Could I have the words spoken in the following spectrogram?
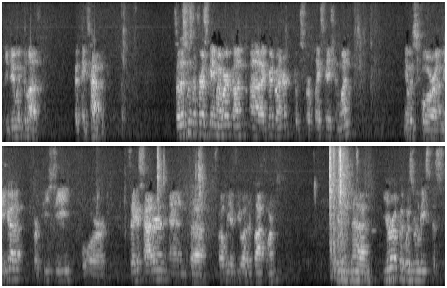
if you do what you love, good things happen. So this was the first game I worked on, uh, Grid Runner. It was for PlayStation 1. It was for Amiga, for PC, for Sega Saturn, and uh, probably a few other platforms. In uh, Europe, it was released as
